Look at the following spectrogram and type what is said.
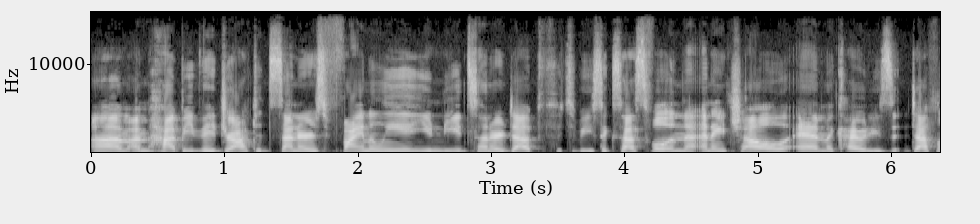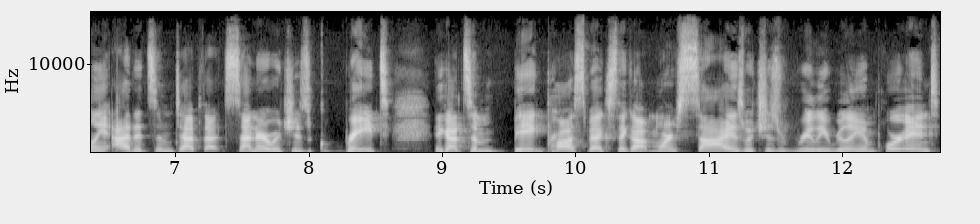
Um, I'm happy they drafted centers. Finally, you need center depth to be successful in the NHL, and the Coyotes definitely added some depth at center, which is great. They got some big prospects. They got more size, which is really, really important.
